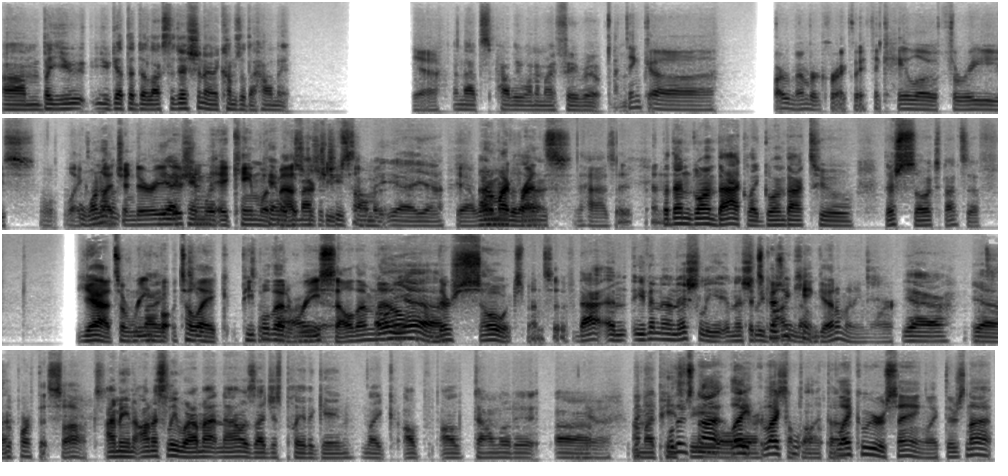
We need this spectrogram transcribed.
Um, but you you get the deluxe edition and it comes with a helmet, Yeah. and that's probably one of my favorite. I think uh if I remember correctly, I think Halo 3's like One of the- legendary yeah, it came edition, with- it came with Came Master, with Master Chief's, Chief's helmet. Yeah, yeah. Yeah, one of my remember that. friends has it. And But then going back, like going back to, they're so expensive. Yeah, to re like, to, to- like people that buy it. resell them Oh, now, yeah. they're so expensive. That and even initially, initially It's because you can't them. get them anymore. Yeah, That's yeah. the part that sucks. I mean, honestly, where I'm at now is I just play the game. Like I'll I'll download it uh, yeah. on my PC well, there's not or like like something like that. like we were saying, like there's not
